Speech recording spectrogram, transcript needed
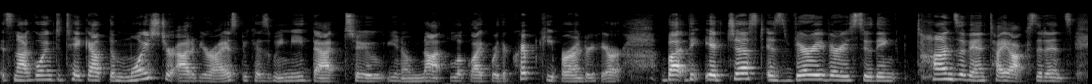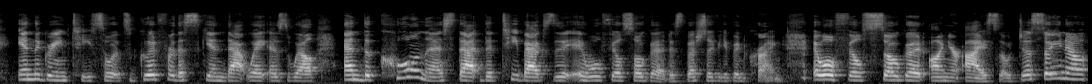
it's not going to take out the moisture out of your eyes because we need that to, you know, not look like we're the crypt keeper under here. But the, it just is very, very soothing tons of antioxidants in the green tea so it's good for the skin that way as well and the coolness that the tea bags it will feel so good especially if you've been crying. It will feel so good on your eyes. So just so you know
